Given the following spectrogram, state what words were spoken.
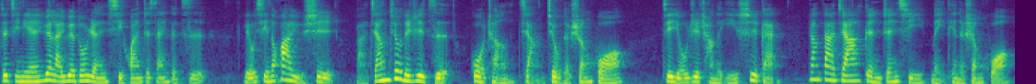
这几年，越来越多人喜欢这三个字。流行的话语是把将就的日子过成讲究的生活，借由日常的仪式感，让大家更珍惜每天的生活，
